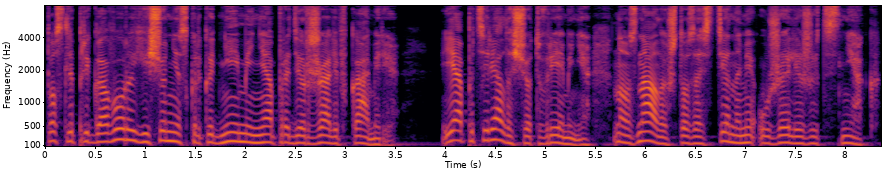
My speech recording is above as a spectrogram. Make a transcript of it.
После приговора еще несколько дней меня продержали в камере. Я потеряла счет времени, но знала, что за стенами уже лежит снег.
